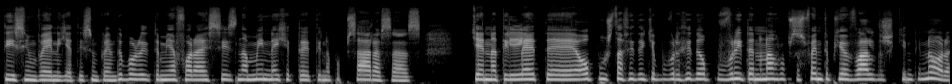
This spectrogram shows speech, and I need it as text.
τι συμβαίνει, γιατί συμβαίνει. Δεν μπορείτε μια φορά εσείς να μην έχετε την αποψάρα σας και να τη λέτε όπου σταθείτε και όπου βρεθείτε, όπου βρείτε έναν άνθρωπο που σας φαίνεται πιο ευάλωτος εκείνη την ώρα.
